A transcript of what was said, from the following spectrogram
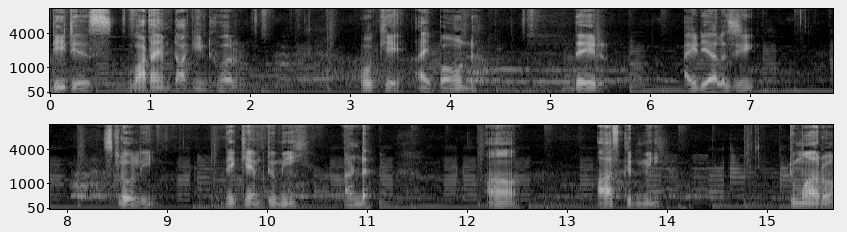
details what I am talking to her. Okay, I found their ideology slowly they came to me and uh, asked me tomorrow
